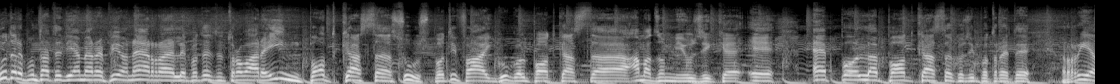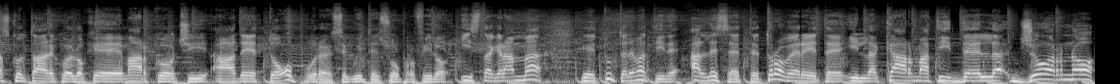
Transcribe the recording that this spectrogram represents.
Tutte le puntate di MRP On Air le potete trovare in podcast su Spotify, Google Podcast, Amazon Music e Apple Podcast, così potrete riascoltare quello che Marco ci ha detto oppure seguite il suo profilo Instagram e tutte le mattine alle 7 troverete il Karmati del giorno.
